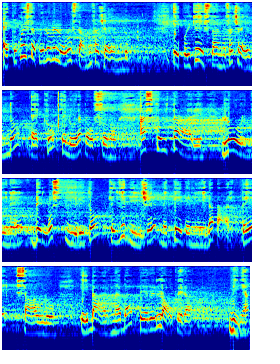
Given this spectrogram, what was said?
Ecco, questo è quello che loro stanno facendo. E poiché stanno facendo, ecco che allora possono ascoltare l'ordine dello Spirito che gli dice mettetemi da parte Saulo e Barnaba per l'opera mia.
